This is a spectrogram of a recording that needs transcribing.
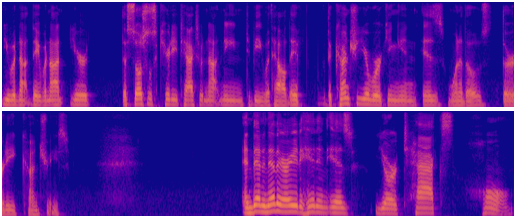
you would not they would not your the Social Security tax would not need to be withheld if the country you're working in is one of those 30 countries. And then another area to hit in is your tax home.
